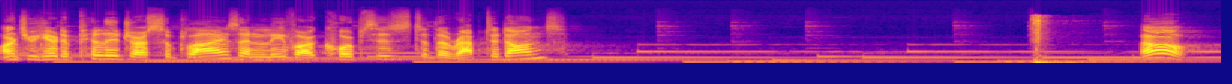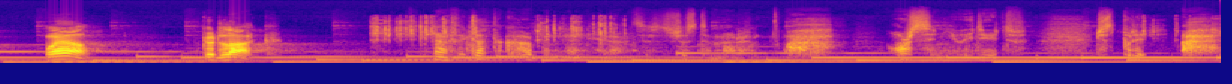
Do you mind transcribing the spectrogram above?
Aren't you here to pillage our supplies and leave our corpses to the Raptidons? Oh, well, good luck. Now, if they got the carbon in here, it's just a matter of. Ah, Orson, you idiot. Just put it. Ah,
